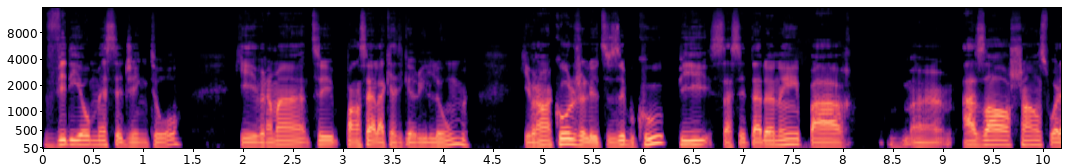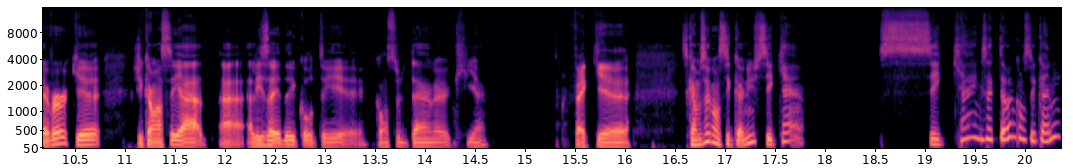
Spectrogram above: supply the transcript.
video messaging tool qui est vraiment, tu sais, pensé à la catégorie Loom, qui est vraiment cool. Je l'ai utilisé beaucoup. Puis ça s'est adonné par hasard, chance, whatever, que j'ai commencé à, les aider côté euh, consultant client. Fait que euh, c'est comme ça qu'on s'est connus. C'est quand? C'est quand exactement qu'on s'est connus?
